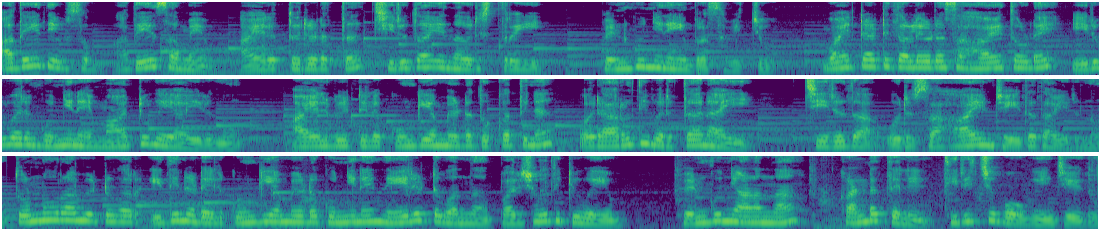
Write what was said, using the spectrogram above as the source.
അതേ ദിവസം അതേ സമയം അയലത്തൊരിടത്ത് ചിരുത എന്ന ഒരു സ്ത്രീ പെൺകുഞ്ഞിനെയും പ്രസവിച്ചു. വയറ്റാട്ടി തള്ളയുടെ സഹായത്തോടെ ഇരുവരും കുഞ്ഞിനെ മാറ്റുകയായിരുന്നു. അയൽ വീട്ടിലെ കുങ്കിയമ്മയുടെ ദുഃഖത്തിന് ഒരറുതി വരുത്താനായി ചിരുത ഒരു സഹായം ചെയ്തതായിരുന്നു. തൊണ്ണൂറാം വീട്ടുകാർ ഇതിനിടയിൽ കുങ്കിയമ്മയുടെ കുഞ്ഞിനെ നേരിട്ട് വന്ന് പരിശോധിക്കുകയും പെൺകുഞ്ഞാണെന്ന കണ്ടെത്തലിൽ തിരിച്ചു പോവുകയും ചെയ്തു.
